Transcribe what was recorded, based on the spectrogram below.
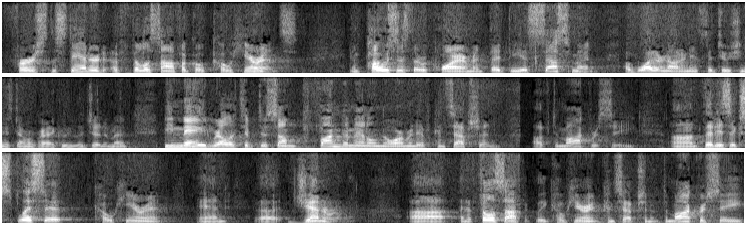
First, the standard of philosophical coherence imposes the requirement that the assessment of whether or not an institution is democratically legitimate be made relative to some fundamental normative conception of democracy uh, that is explicit, coherent, and uh, general. Uh, and a philosophically coherent conception of democracy,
